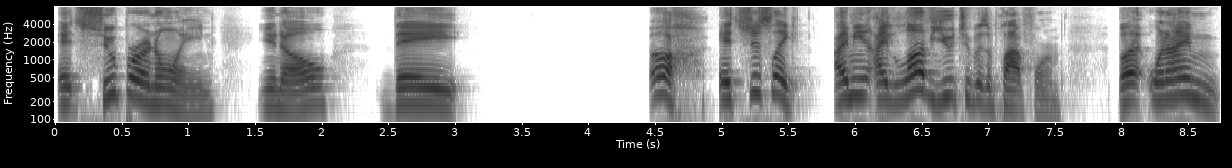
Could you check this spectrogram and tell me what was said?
It's super annoying. You know they. Ugh, it's just like I mean I love YouTube as a platform, but when I'm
